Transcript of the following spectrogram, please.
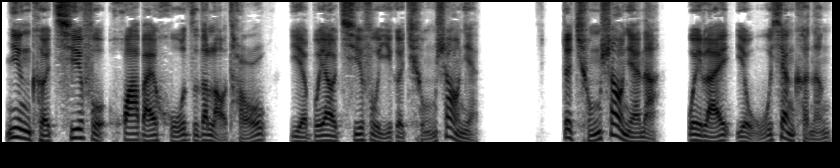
宁可欺负花白胡子的老头，也不要欺负一个穷少年。这穷少年呢，未来有无限可能，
